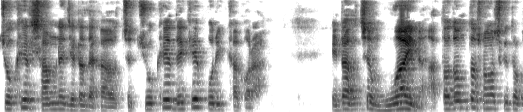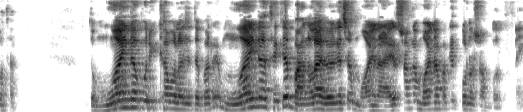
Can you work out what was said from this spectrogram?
চোখের সামনে যেটা দেখা হচ্ছে, চোখে দেখে পরীক্ষা করা। এটা হচ্ছে মুয়াইনা আর তদন্ত সংস্কৃত কথা। তো মুয়াইনা পরীক্ষা বলা যেতে পারে। মুয়াইনা থেকে বাংলায় হয়ে গেছে ময়না। এর সঙ্গে ময়না পাখির কোনো সম্পর্ক নেই।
